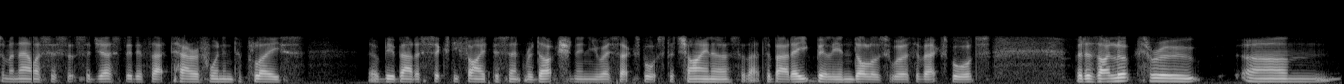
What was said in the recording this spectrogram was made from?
some analysis that suggested if that tariff went into place there would be about a 65% reduction in U.S. exports to China, so that's about $8 billion worth of exports. But as I look through um,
